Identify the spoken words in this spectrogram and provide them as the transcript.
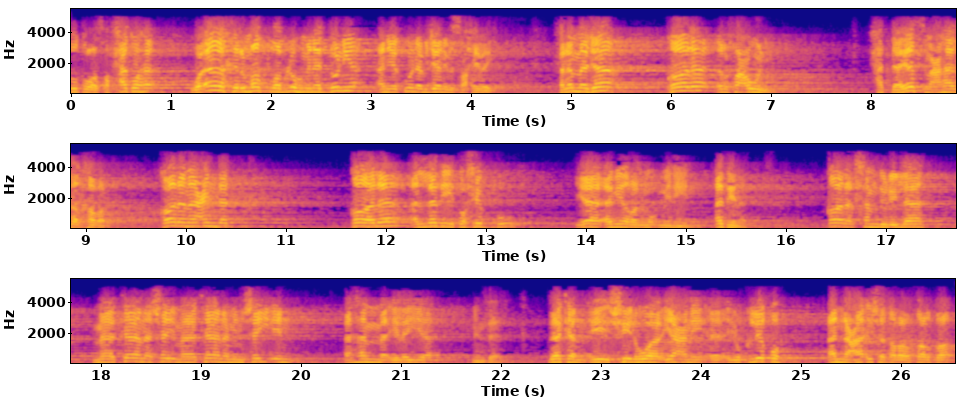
تطوى صفحتها وآخر مطلب له من الدنيا أن يكون بجانب صاحبيه. فلما جاء قال ارفعوني. حتى يسمع هذا الخبر. قال ما عندك؟ قال الذي تحب يا أمير المؤمنين. أذنت. قال الحمد لله ما كان شيء ما كان من شيء أهم إلي من ذلك. لكن إيه الشيء هو يعني يقلقه أن عائشة ترضى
